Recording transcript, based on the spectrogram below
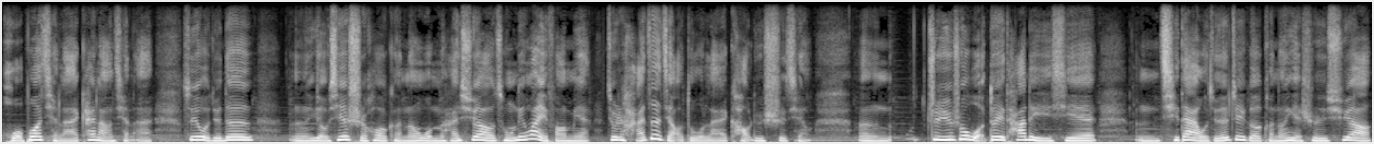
活泼起来、开朗起来。所以我觉得，嗯，有些时候可能我们还需要从另外一方面，就是孩子的角度来考虑事情。嗯，至于说我对他的一些嗯期待，我觉得这个可能也是需要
